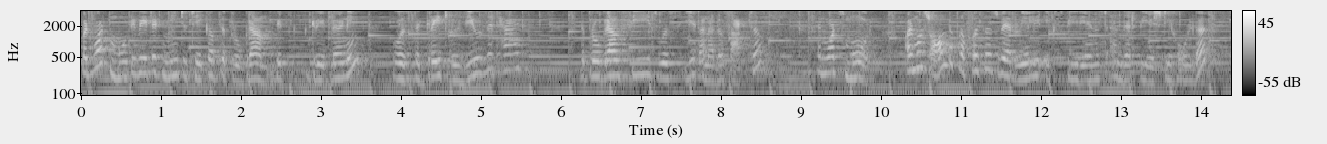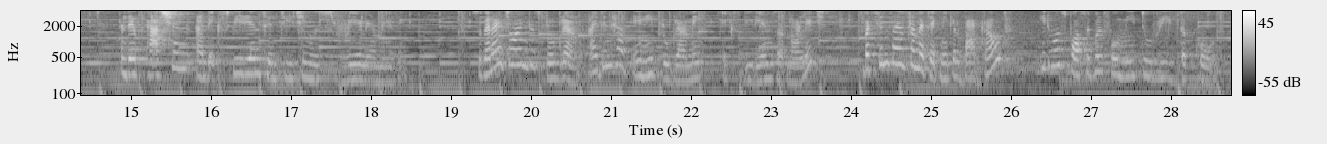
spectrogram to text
But what motivated me to take up the program with Great Learning was the great reviews it had. The program fees was yet another factor. And what's more, almost all the professors were really experienced and were PhD holders and their passion and experience in teaching was really amazing. So, when I joined this program, I didn't have any programming experience or knowledge, but since I'm from a technical background, it was possible for me to read the code.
